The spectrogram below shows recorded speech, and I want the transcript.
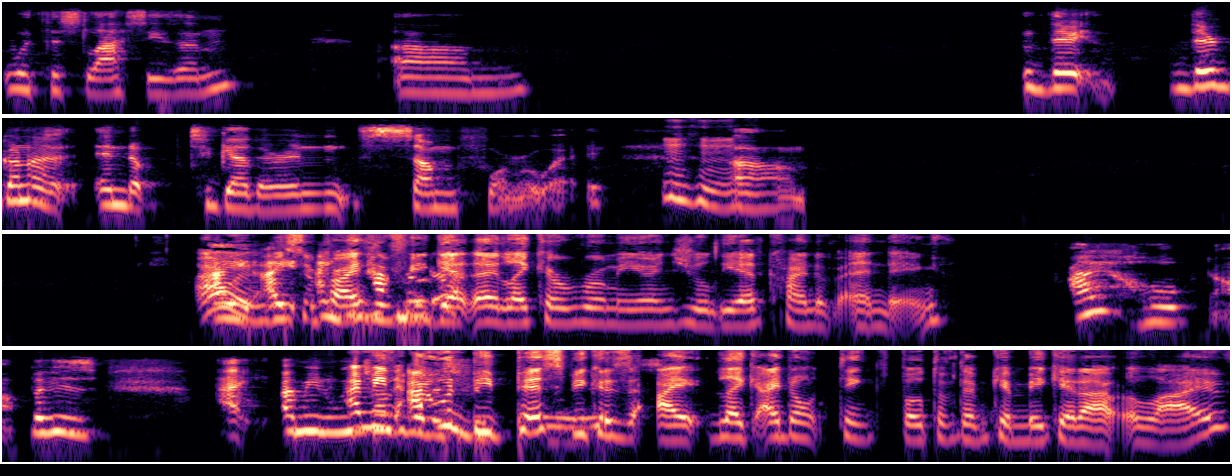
with this last season um they they're gonna end up together in some form or way hmm um I wouldn't I- I- be I surprised if we get a, like a Romeo and Juliet kind of ending. i hope not because i i mean I mean, I would be pissed because. I like I don't think both of them can make it out alive.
